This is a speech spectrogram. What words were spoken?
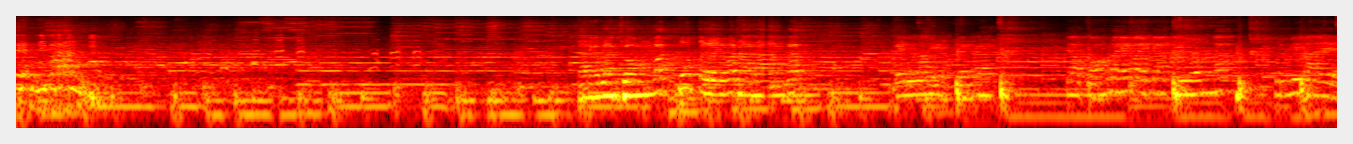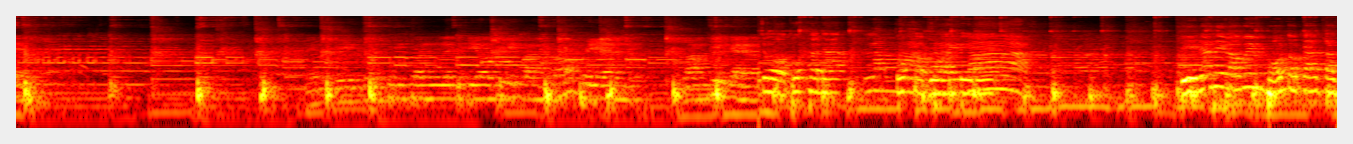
เล่นที่บ้านท่านกำลังชมวัดผู้เตยวนารามครับ เป็นลำเป็นครับเจ้าของไร่อ้อยการตีวงครับคุณวิไล ทุกคณะทุกขบวนปีนี้ดีนะที่เราไม่มีผลต่อการตัด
